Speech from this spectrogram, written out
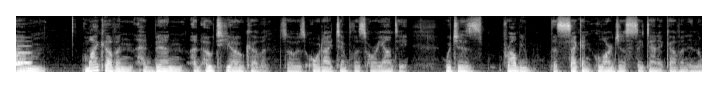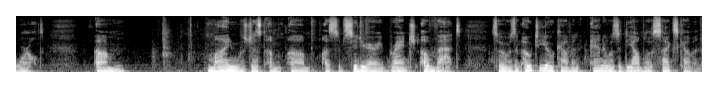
Um, my coven had been an OTO coven, so it was Ordo Templi Orientis, which is probably the second largest satanic coven in the world. Um, mine was just a, um, a, subsidiary branch of that. So it was an OTO coven and it was a Diablo sex coven.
